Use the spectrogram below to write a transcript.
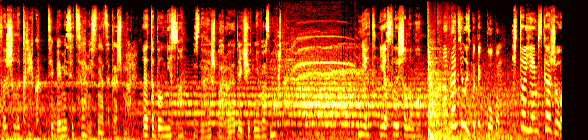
слышала крик. Тебе месяцами снятся кошмары. Это был не сон. Знаешь, порой отличить невозможно. Нет, я слышала, мам. Обратилась бы ты к копам. Что я им скажу?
